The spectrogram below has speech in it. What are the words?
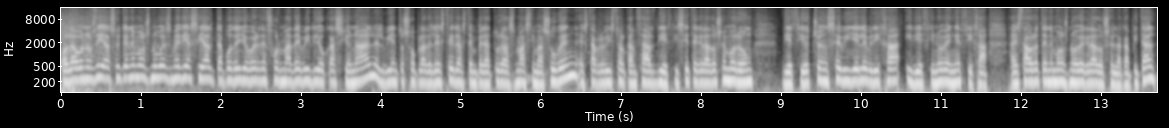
Hola, buenos días. Hoy tenemos nubes medias y alta. Puede llover de forma débil y ocasional. El viento sopla del este y las temperaturas máximas suben. Está previsto alcanzar 17 grados en Morón, 18 en Sevilla y Lebrija y 19 en Écija. A esta hora tenemos 9 grados en la capital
